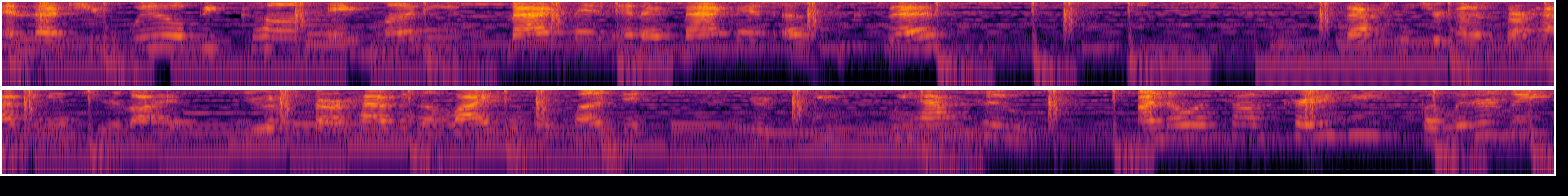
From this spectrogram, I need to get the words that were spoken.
and that you will become a money magnet and a magnet of success, that's what you're gonna start having into your life. You're gonna start having a life of abundance. You, we have to. I know it sounds crazy, but literally,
